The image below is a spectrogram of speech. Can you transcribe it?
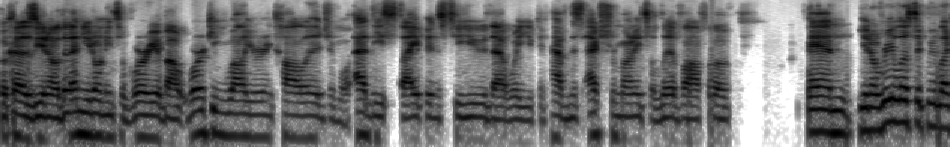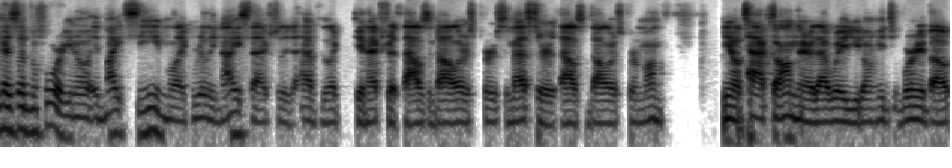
because, you know, then you don't need to worry about working while you're in college and we'll add these stipends to you. That way you can have this extra money to live off of. And, you know, realistically, like I said before, you know, it might seem like really nice actually to have like an extra thousand dollars per semester, a thousand dollars per month, you know, tacked on there. That way you don't need to worry about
